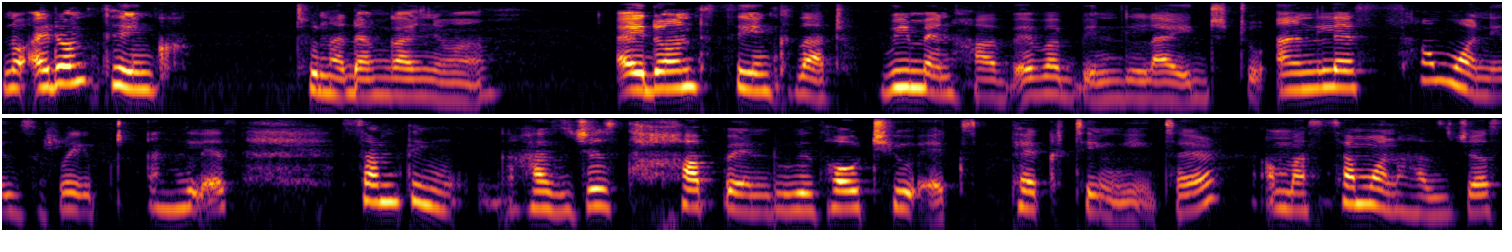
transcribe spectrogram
no i don't think tunadanganywa i don't think that women have ever been lied to unless someone is raped unless something has just happened without you expecting it eh? ama someone has just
